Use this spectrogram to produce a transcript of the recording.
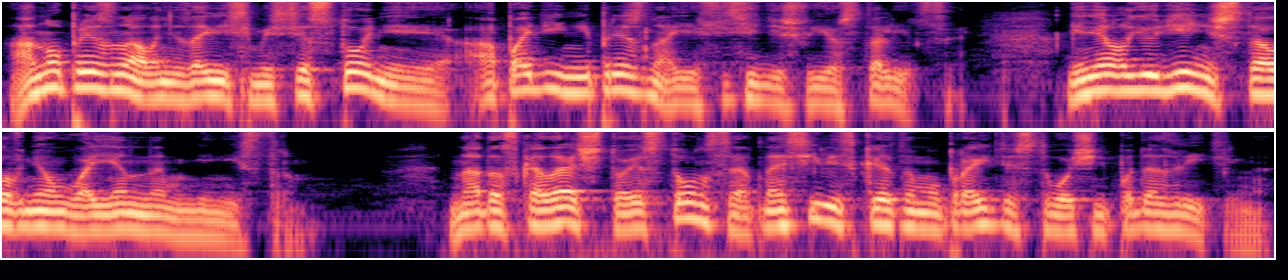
Оно признало независимость Эстонии, а поди не признай, если сидишь в ее столице. Генерал Юденич стал в нем военным министром. Надо сказать, что эстонцы относились к этому правительству очень подозрительно.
